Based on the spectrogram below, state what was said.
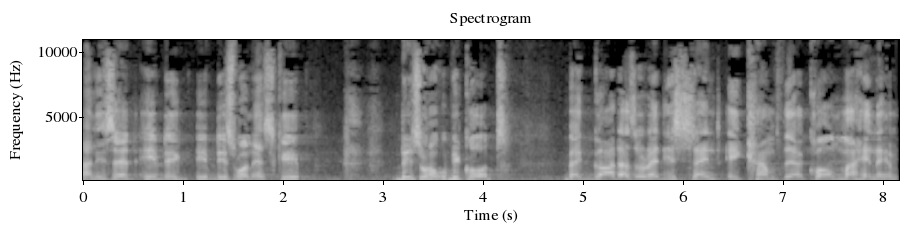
And he said, if, they, if this one escape, this one will be caught. But God has already sent a camp there called Mahanaim.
